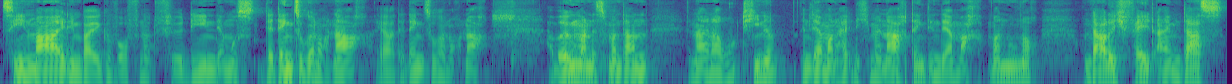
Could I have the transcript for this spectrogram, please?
zehnmal den Ball geworfen hat, für den, der muss, der denkt sogar noch nach, ja, der denkt sogar noch nach. Aber irgendwann ist man dann in einer Routine, in der man halt nicht mehr nachdenkt, in der macht man nur noch. Und dadurch fällt einem das,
